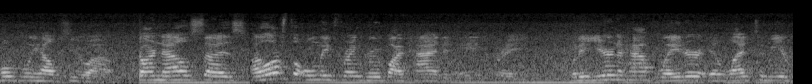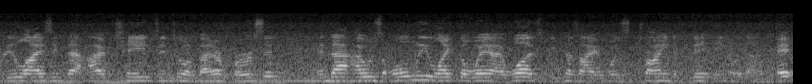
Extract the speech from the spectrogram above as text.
hopefully helps you out. Darnell says, I lost the only friend group I've had in 8th grade. But a year and a half later, it led to me realizing that I've changed into a better person and that I was only like the way I was because I was trying to fit in with them. It,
